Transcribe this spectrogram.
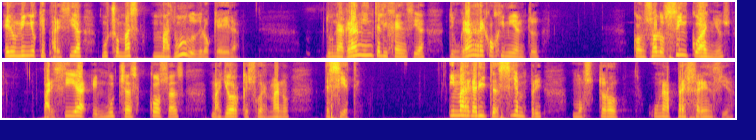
Era un niño que parecía mucho más maduro de lo que era, de una gran inteligencia, de un gran recogimiento. Con sólo cinco años parecía en muchas cosas mayor que su hermano de siete. Y Margarita siempre mostró una preferencia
